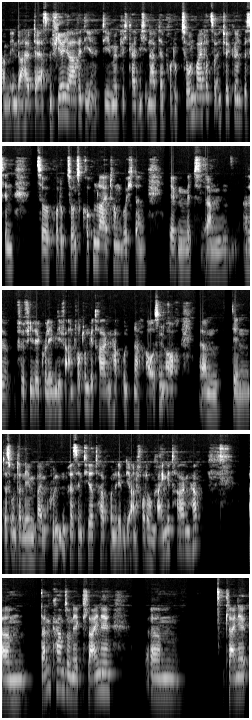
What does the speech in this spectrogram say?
ähm, innerhalb der ersten vier Jahre die, die Möglichkeit, mich innerhalb der Produktion weiterzuentwickeln, bis hin zur Produktionsgruppenleitung, wo ich dann eben mit, ähm, also für viele Kollegen die Verantwortung getragen habe und nach außen auch ähm, den, das Unternehmen beim Kunden präsentiert habe und eben die Anforderungen reingetragen habe. Ähm, dann kam so eine kleine, ähm, kleine,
